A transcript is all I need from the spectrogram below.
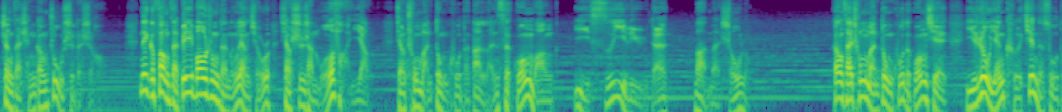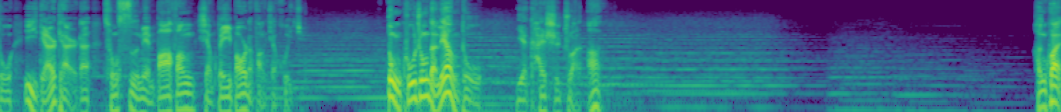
正在陈刚注视的时候。那个放在背包中的能量球，像施展魔法一样，将充满洞窟的淡蓝色光芒一丝一缕的慢慢收拢。刚才充满洞窟的光线，以肉眼可见的速度，一点点的从四面八方向背包的方向汇聚。洞窟中的亮度也开始转暗。很快。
